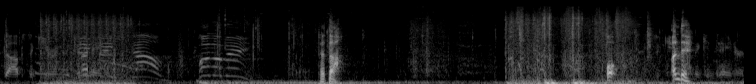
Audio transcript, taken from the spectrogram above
Stop securing the container. 됐다 어 안 돼. Securing the container.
